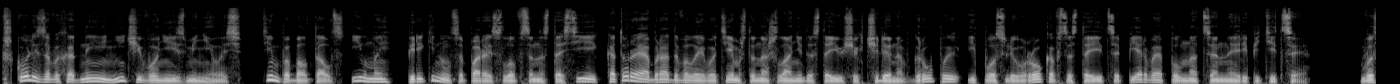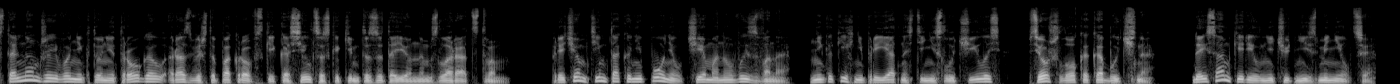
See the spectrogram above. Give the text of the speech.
В школе за выходные ничего не изменилось. Тим поболтал с Илмой, перекинулся парой слов с Анастасией, которая обрадовала его тем, что нашла недостающих членов группы, и после уроков состоится первая полноценная репетиция. В остальном же его никто не трогал, разве что Покровский косился с каким-то затаенным злорадством. Причем Тим так и не понял, чем оно вызвано. Никаких неприятностей не случилось, все шло как обычно. Да и сам Кирилл ничуть не изменился,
